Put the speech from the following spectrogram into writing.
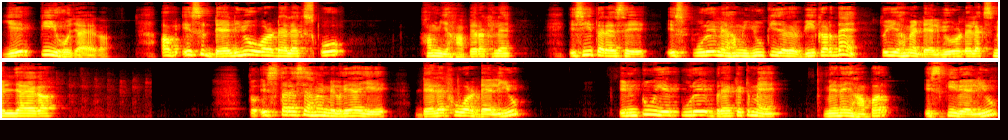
ये पी हो जाएगा। अब इस डेल यू और डेल एक्स को हम यहाँ पे रख लें। इसी तरह से इस पूरे में हम यू की जगह वी कर दें तो ये हमें डेल यू और डेल एक्स मिल जाएगा। तो इस तरह से हमें मिल गया ये डेल एफ़ और डेल यू इंटू ये पूरे ब्रैकेट में मैंने यहाँ पर इसकी वैल्यू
